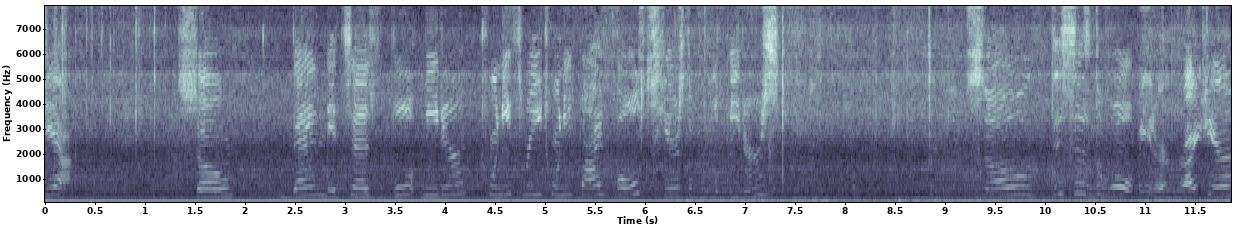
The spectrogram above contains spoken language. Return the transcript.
Yeah. So then it says voltmeter 23, 25 volts. Here's the voltmeters. So this is the voltmeter right here.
